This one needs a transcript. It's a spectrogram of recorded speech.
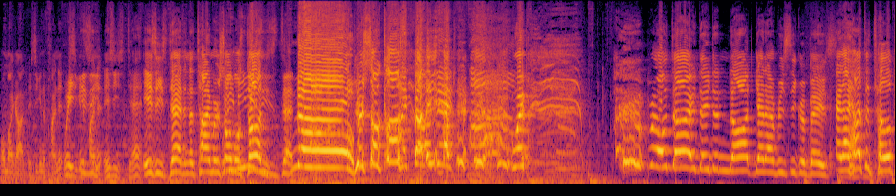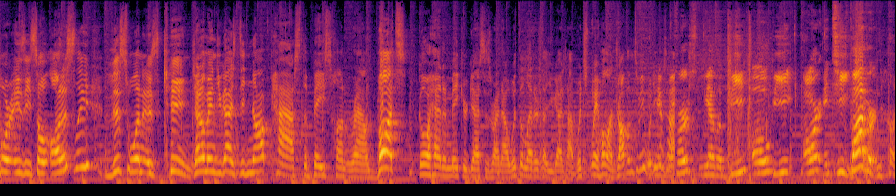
Oh my god, is he gonna find it? Wait, is he gonna find Izzy. it? Izzy's dead. Izzy's dead, and the timer's What do almost mean done. Izzy's dead? No! You're so close. I found it. Wait. bro died. They did not get every secret base. And I had to teleport Izzy. So honestly, this one is king. Gentlemen, you guys did not pass the base hunt round. But go ahead and make your guesses right now with the letters that you guys have. Which, wait, hold on. Drop them to me. What do you guys have? First, we have a B, O, B, R, and T. Bobber. No,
